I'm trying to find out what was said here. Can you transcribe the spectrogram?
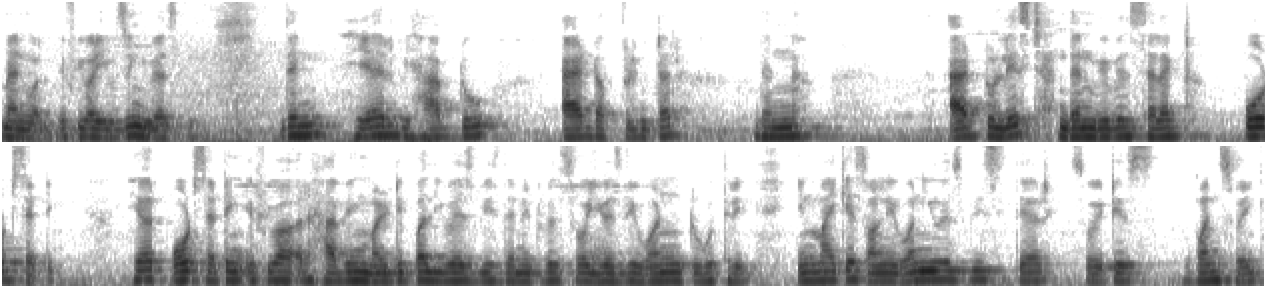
manual. If you are using usb then here we have to add a printer then add to list then we will select port setting. Here port setting if you are having multiple usbs then it will show usb 1 2 3 in my case only one usb is there so it is one showing.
